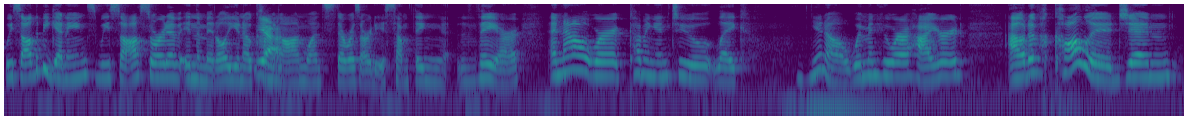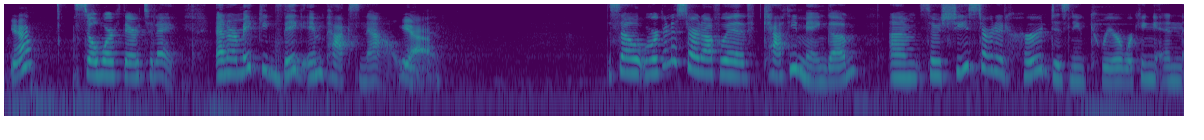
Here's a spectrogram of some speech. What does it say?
we saw the beginnings. We saw sort of in the middle, you know, coming Yeah. on once there was already something there. And now we're coming into like, you know, women who are hired out of college and Yeah? still work there today and are making big impacts now. Yeah. even. So we're going to start off with Kathy Mangum. Um, so she started her Disney career working in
